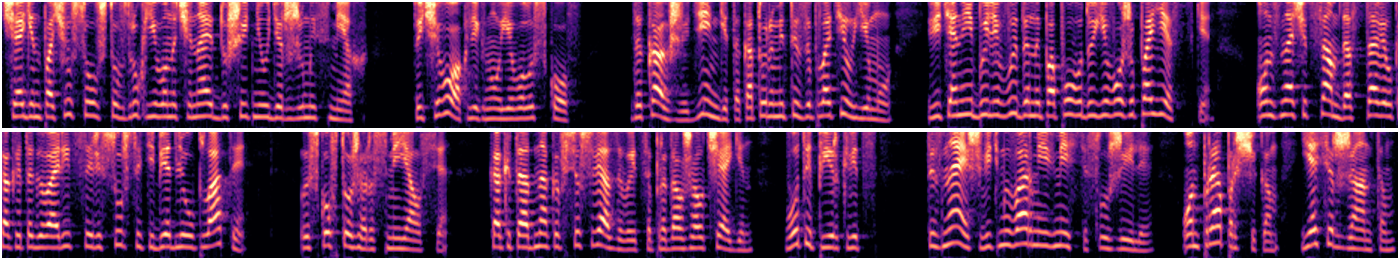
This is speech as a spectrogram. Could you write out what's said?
Чагин почувствовал, что вдруг его начинает душить неудержимый смех. «Ты чего?» — окликнул его Лысков. «Да как же, деньги-то, которыми ты заплатил ему...» Ведь они были выданы по поводу его же поездки. Он, значит, сам доставил, как это говорится, ресурсы тебе для уплаты?» Лысков тоже рассмеялся. «Как это, однако, все связывается», — продолжал Чагин. «Вот и Пирквиц. Ты знаешь, ведь мы в армии вместе служили. Он прапорщиком, я сержантом.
